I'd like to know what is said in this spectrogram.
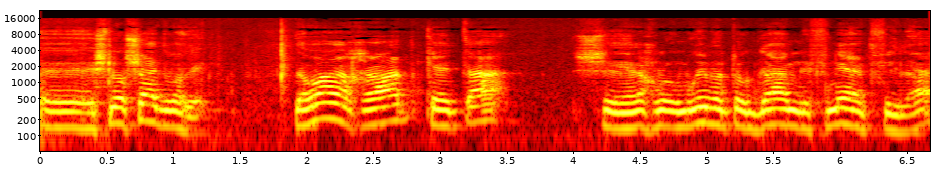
בשלושה דברים. דבר אחד, קטע שאנחנו אומרים אותו גם לפני התפילה,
